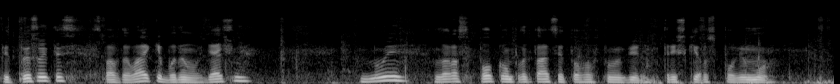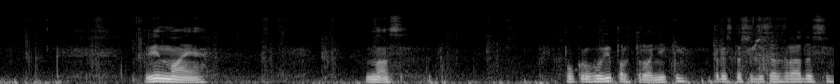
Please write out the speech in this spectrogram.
Підписуйтесь, ставте лайки, будемо вдячні. Ну і зараз по комплектації того автомобіля трішки розповімо. Він має у нас покругові парктроніки 360 градусів.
